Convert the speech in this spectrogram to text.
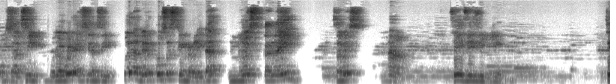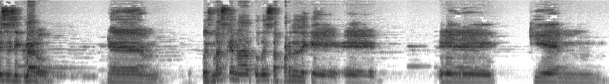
o sea, sí, lo voy a decir así, puede haber cosas que en realidad no están ahí, ¿sabes? Ah, sí, sí, sí, sí. Sí, sí, sí, claro. Eh, pues más que nada toda esta parte de que eh, eh, quien,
